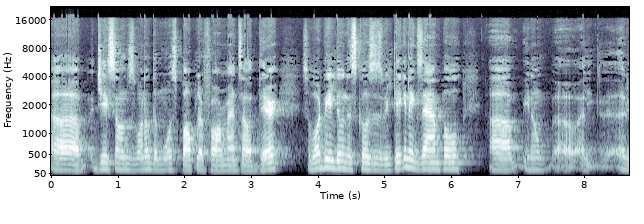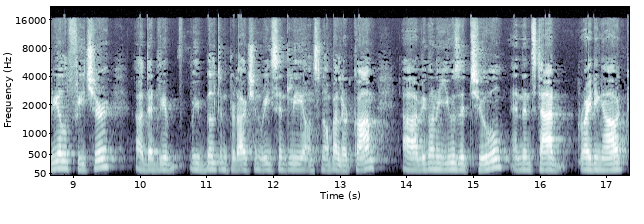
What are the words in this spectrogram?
uh, JSON is one of the most popular formats out there. So what we'll do in this course is we'll take an example, uh, you know, uh, a, a, real feature uh, that we've, we've built in production recently on snowpal.com uh, we're going to use a tool and then start writing out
